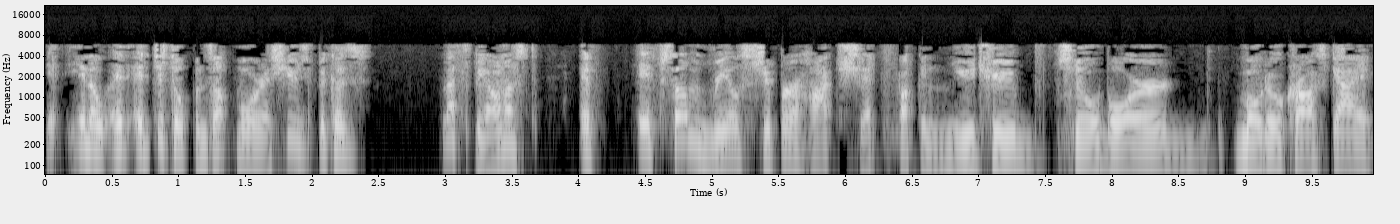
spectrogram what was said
there. You know, it, it just opens up more issues because let's be honest, if some real super hot shit fucking YouTube snowboard motocross guy,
